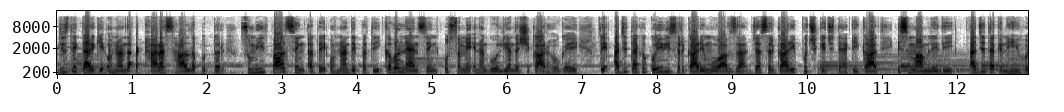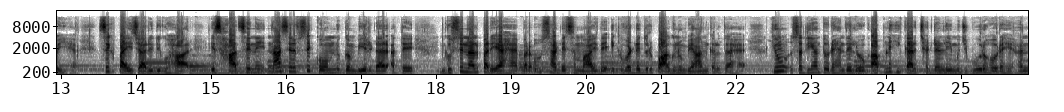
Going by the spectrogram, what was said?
ਜਿਸ ਦੇ ਕਰਕੇ ਉਹਨਾਂ ਦਾ 18 ਸਾਲ ਦਾ ਪੁੱਤਰ ਸੁਮੀਤਪਾਲ ਸਿੰਘ ਅਤੇ ਉਹਨਾਂ ਦੇ ਪਤੀ ਕਵਲਨੈਨ ਸਿੰਘ ਉਸ ਸਮੇਂ ਇਹਨਾਂ ਗੋਲੀਆਂ ਦਾ ਸ਼ਿਕਾਰ ਹੋ ਗਏ ਤੇ ਅੱਜ ਤੱਕ ਕੋਈ ਵੀ ਸਰਕਾਰੀ ਮੁਆਵਜ਼ਾ ਜਾਂ ਸਰਕਾਰੀ ਪੁੱਛਗਿੱਛ ਤਹਿਕੀਕਾਤ ਇਸ ਮਾਮਲੇ ਦੀ ਅਜੇ ਤੱਕ ਨਹੀਂ ਹੋਈ ਹੈ। ਸਿੱਖ ਭਾਈਚਾਰੇ ਦੀ ਗੁਹਾਰ ਇਸ ਹਾਦਸੇ ਨੇ ਨਾ ਸਿਰਫ ਸਿੱਖ ਕੌਮ ਨੂੰ ਗੰਭੀਰ ਡਰ ਅਤੇ ਗੁੱਸੇ ਨਾਲ ਭਰਿਆ ਹੈ, ਪਰ ਉਹ ਸਾਡੇ ਸਮਾਜ ਦੇ ਇੱਕ ਵੱਡੇ ਦੁਰਭਾਗ ਨੂੰ ਬਿਆਨ ਕਰਦਾ ਹੈ। ਕਿਉਂ ਸਦੀਆਂ ਤੋਂ ਰਹਿੰਦੇ ਲੋਕ ਆਪਣੇ ਹੀ ਘਰ ਛੱਡਣ ਲਈ ਮਜਬੂਰ ਹੋ ਰਹੇ ਹਨ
